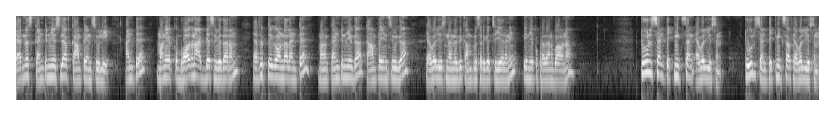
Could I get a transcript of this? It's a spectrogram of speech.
learners continuously of comprehensively. అంటే మన యొక్క బోధన అభ్యాస విధానం ఎఫెక్టివ్గా ఉండాలంటే మనం కంటిన్యూగా కాంప్రహెన్సివ్గా ఎవల్యూషన్ అనేది కంపల్సరీగా చేయాలని దీని యొక్క ప్రధాన భావన. Tools and techniques and evaluation. Tools and techniques of evaluation.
